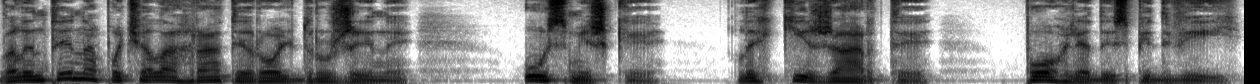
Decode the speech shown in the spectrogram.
Валентина почала грати роль дружини, усмішки, легкі жарти, погляди з підвій.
